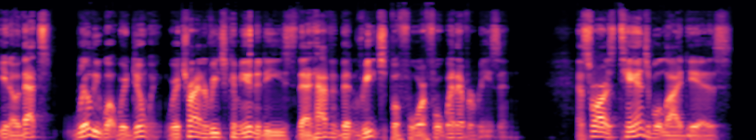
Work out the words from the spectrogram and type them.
you know, that's really what we're doing. We're trying to reach communities that haven't been reached before for whatever reason. As far as tangible ideas,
